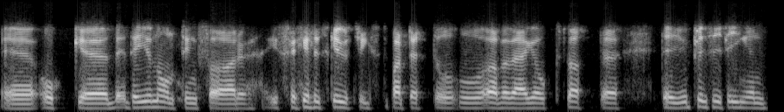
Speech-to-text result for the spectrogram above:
Eh, och eh, det, det, är ju någonting för israeliska utrikesdepartementet att överväga också. Att, eh, det är ju i princip ingen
